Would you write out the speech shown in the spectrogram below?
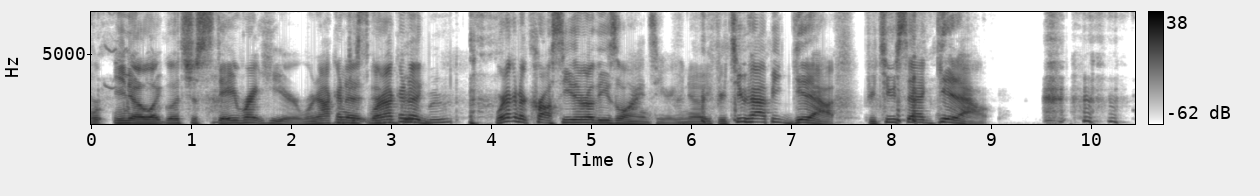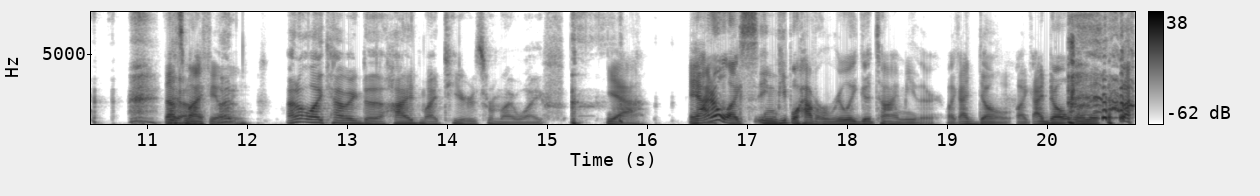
We're, you know, like let's just stay right here. We're not gonna. We're a not gonna. We're not gonna cross either of these lines here. You know, if you're too happy, get out. If you're too sad, get out. That's Yeah, my I- feeling. I don't like having to hide my tears from my wife. Yeah. And I don't like seeing people have a really good time either. Like I don't. Like I don't want to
